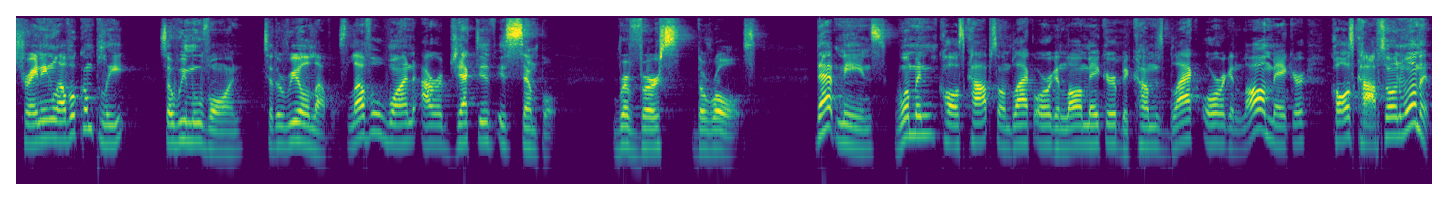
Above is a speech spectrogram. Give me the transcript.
Training level complete, so we move on to the real levels. Level one, our objective is simple reverse the roles. That means woman calls cops on black Oregon lawmaker becomes black Oregon lawmaker calls cops on woman.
